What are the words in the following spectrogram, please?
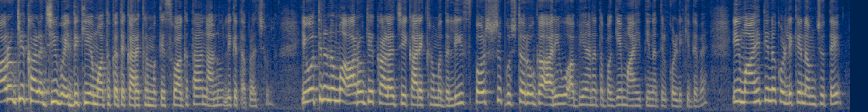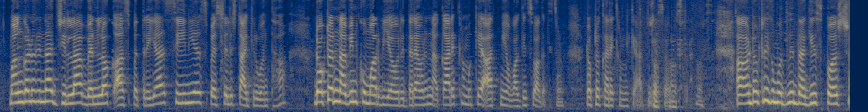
ಆರೋಗ್ಯ ಕಾಳಜಿ ವೈದ್ಯಕೀಯ ಮಾತುಕತೆ ಕಾರ್ಯಕ್ರಮಕ್ಕೆ ಸ್ವಾಗತ. ನಾನು ಲಿಖಿತ ಪ್ರಜ್ವಲ್. ಇವತ್ತಿನ ನಮ್ಮ ಆರೋಗ್ಯ ಕಾಳಜಿ ಕಾರ್ಯಕ್ರಮದಲ್ಲಿ ಸ್ಪರ್ಶ ಕುಷ್ಠರೋಗ ಅರಿವು ಅಭಿಯಾನದ ಬಗ್ಗೆ ಮಾಹಿತಿನ ತಿಳ್ಕೊಳ್ಳಿಕ್ಕಿದ್ದೇವೆ ಈ ಮಾಹಿತಿನ ಕೊಡಲಿಕ್ಕೆ ನಮ್ಮ ಜೊತೆ ಮಂಗಳೂರಿನ ಜಿಲ್ಲಾ ವೆನ್ಲಾಕ್ ಆಸ್ಪತ್ರೆಯ ಸೀನಿಯರ್ ಸ್ಪೆಷಲಿಸ್ಟ್ ಆಗಿರುವಂತಹ ಡಾಕ್ಟರ್ ನವೀನ್ ಕುಮಾರ್ ವಿ ಅವರಿದ್ದಾರೆ. ಅವರನ್ನು ಕಾರ್ಯಕ್ರಮಕ್ಕೆ ಆತ್ಮೀಯವಾಗಿ ಸ್ವಾಗತಿಸೋಣ. ಡಾಕ್ಟರ್ ಕಾರ್ಯಕ್ರಮಕ್ಕೆ ಆತ್ಮೀಯ ಸ್ವಾಗತ. ಡಾಕ್ಟರ್ ಈಗ ಮೊದಲನೇದಾಗಿ ಸ್ಪರ್ಶ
